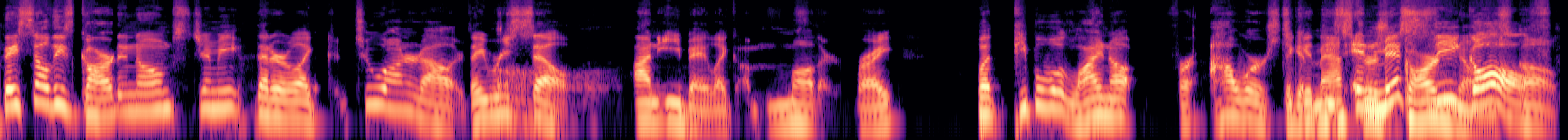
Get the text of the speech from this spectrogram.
they sell these garden gnomes, Jimmy, that are like two hundred dollars. They resell oh. on eBay like a mother, right? But people will line up for hours to, To get get, these Masters and Miss gnomes. Golf Oh.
